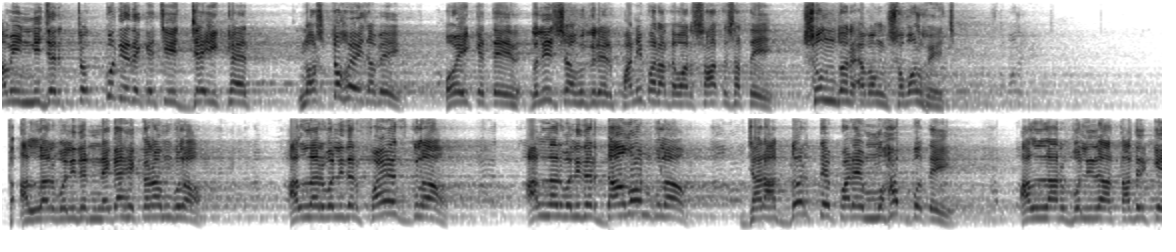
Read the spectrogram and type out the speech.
আমি নিজের চক্ষু দিয়ে দেখেছি, যেই ক্ষেত নষ্ট হয়ে যাবে, ওই ক্ষেতে দলিল শাহ হুজুরের পানি পাড়া দেওয়ার সাথে সাথে সুন্দর এবং সবল হয়েছে। তো আল্লাহর বলিদের নেগাহে করমগুলা, আল্লাহর বলিদের ফয়েজগুলা, আল্লাহর বলিদের দামনগুলা, যারা ধরতে পারে মোহাব্বতে, আল্লাহর বলিরা তাদেরকে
